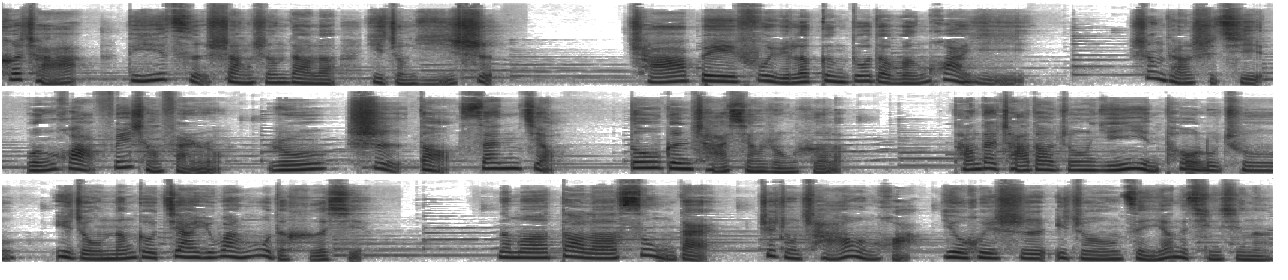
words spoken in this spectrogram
喝茶第一次上升到了一种仪式，茶被赋予了更多的文化意义。盛唐时期文化非常繁荣，儒、释、道三教都跟茶相融合了。唐代茶道中隐隐透露出一种能够驾驭万物的和谐。那么到了宋代，这种茶文化又会是一种怎样的情形呢？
